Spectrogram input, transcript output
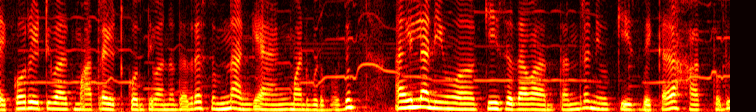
ಡೆಕೋರೇಟಿವ್ ಆಗಿ ಮಾತ್ರ ಇಟ್ಕೊತೀವಿ ಅನ್ನೋದಾದರೆ ಸುಮ್ಮನೆ ಹಂಗೆ ಹ್ಯಾಂಗ್ ಮಾಡಿಬಿಡ್ಬೋದು. ಇಲ್ಲ ನೀವು ಕೀಸ್ ಅದಾವ ಅಂತಂದ್ರೆ ನೀವು ಕೀಸ್ ಬೇಕಾದ್ರೆ ಹಾಕ್ಬೋದು.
